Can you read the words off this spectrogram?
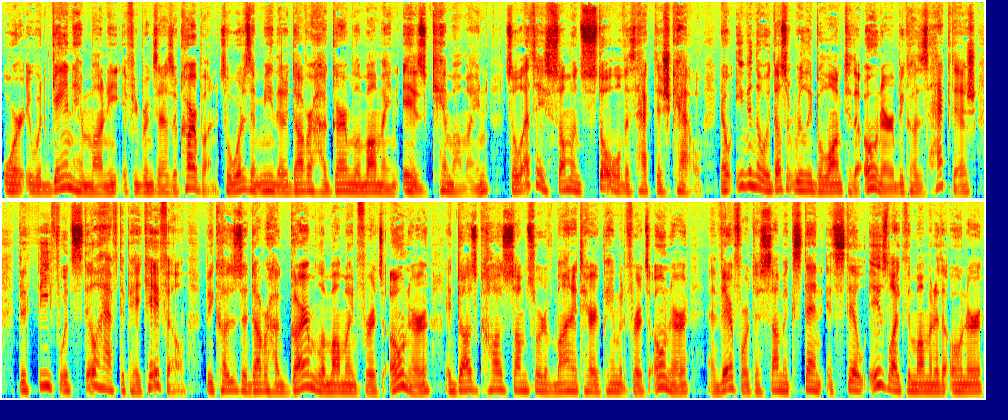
or it would gain him money if he brings it as a korban. So what does it mean that a davar hagarm lamain is kimamain? So let's say someone stole this hektish cow. Now, even though it doesn't really belong to the owner because it's hektish, the thief would still have to pay kefil because it's a davar hagarm lamain for its owner. It does cause some sort of monetary payment for its owner, and therefore, to some extent, it still is like the moment of the owner,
